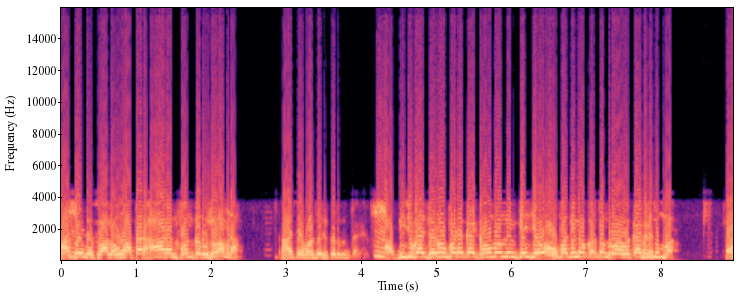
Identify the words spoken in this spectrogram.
હા જોઈ લઉં ચાલો હું અત્યારે હાર અને ફોન કરું છું હમણાં. હા તે વાંધો નહીં કરું તારે. આ બીજું કાંઈ જરૂર પડે કાંઈ ઘઉં બહુ ને કહેજે હો ઉપાધિ ન કરતો ને રહો હવે કાંઈ બીજું હે?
